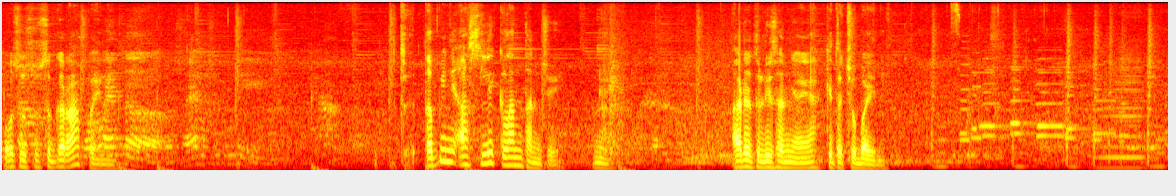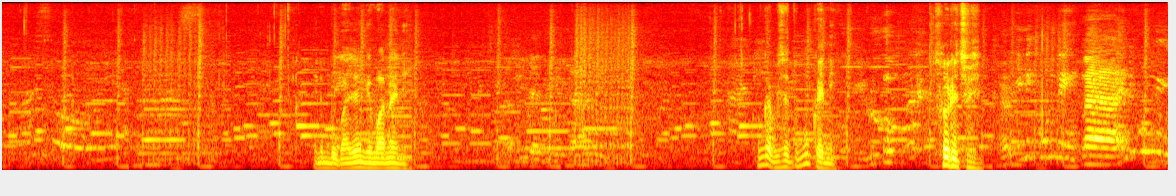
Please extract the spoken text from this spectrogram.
Oh susu segar apa ini? Tapi ini asli Kelantan cuy. Nih. Ada tulisannya ya. Kita coba ini. Ini bukanya gimana nih? Kok nggak bisa dibuka ini? Sorry cuy. Ini kuning. Nah, ini kuning.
